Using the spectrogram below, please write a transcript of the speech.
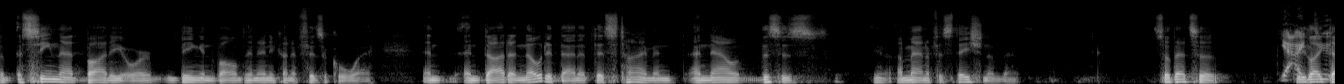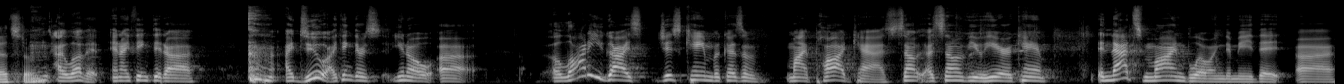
uh, seen that body or being involved in any kind of physical way. And, and Dada noted that at this time, and, and now this is you know, a manifestation of that. So that's a yeah, you I like do- that story? I love it, and I think that uh, I do. I think there's, you know, uh, a lot of you guys just came because of my podcast. Some uh, some of you here came, and that's mind blowing to me. That uh,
